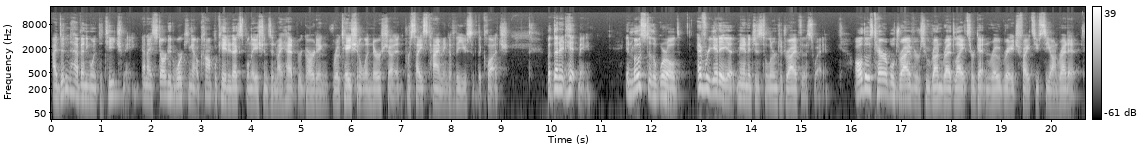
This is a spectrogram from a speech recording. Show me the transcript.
I didn't have anyone to teach me, and I started working out complicated explanations in my head regarding rotational inertia and precise timing of the use of the clutch. But then it hit me. In most of the world, every idiot manages to learn to drive this way. All those terrible drivers who run red lights or get in road rage fights you see on Reddit,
